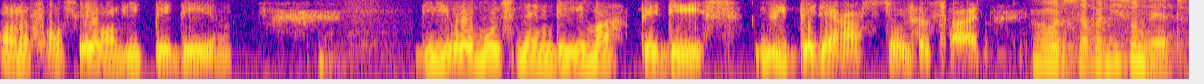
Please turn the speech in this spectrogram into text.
En français, on dit PD. Die Homos nennen die immer PDs. Wie Pederast soll das sein. Oh, das ist aber nicht so nett.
